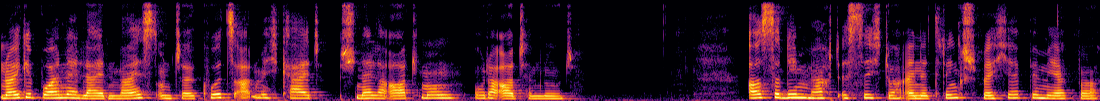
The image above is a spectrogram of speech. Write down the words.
Neugeborene leiden meist unter Kurzatmigkeit, schneller Atmung oder Atemnot. Außerdem macht es sich durch eine Trinkschwäche bemerkbar,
